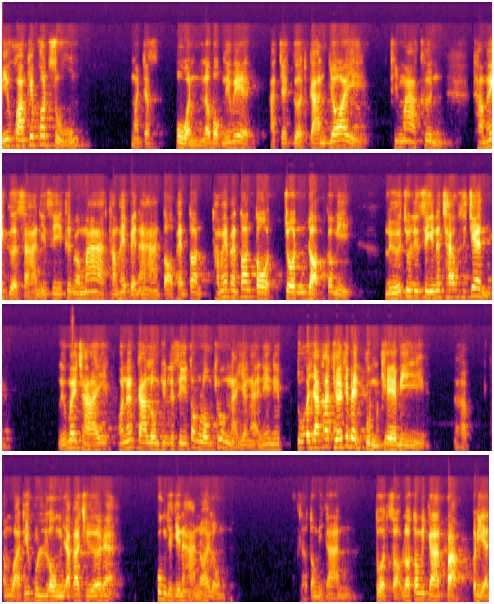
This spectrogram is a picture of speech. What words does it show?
มีความเข้มข้นสูง มันจะป่วนระบบนิเวศ อาจจะเกิดการย่อยที่มากขึ้นทำให้เกิดสารอินทรีย์ขึ้นมามากทำให้เป็นอาหารต่อแพนตอนทำให้แพนตอนโตจนดรอปก็มี หรือจุลินทรีย์นั้นใช้ออกซิเจน หรือไม่ใช้ เพราะนั้นการลงจุลินทรีย์ต้องลงช่วงไหนยังไงนี่นี่ตัวยาฆ่าเชื้อที่เป็นกลุ่มเคมีนะครับจังหวะที่คุณลงยาฆ่าเชื้อเนี่ยกุ้งจะกินอาหารน้อยลง เราต้องมีการตรวจสอบ เราต้องมีการปรับเปลี่ยน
